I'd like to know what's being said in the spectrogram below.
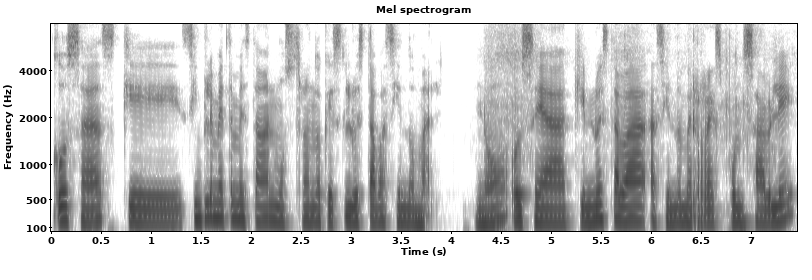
cosas que simplemente me estaban mostrando que lo estaba haciendo mal. ¿No? O sea, que no estaba haciéndome responsable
